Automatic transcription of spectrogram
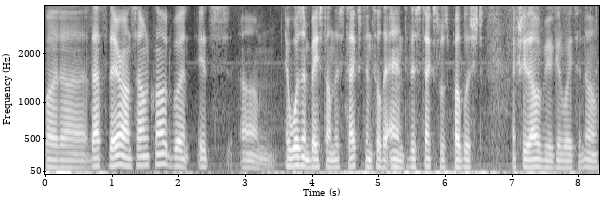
but uh, that's there on SoundCloud. But it's um, it wasn't based on this text until the end. This text was published. Actually, that would be a good way to know.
